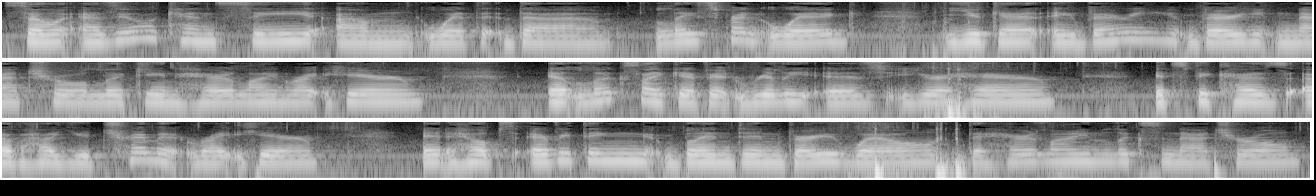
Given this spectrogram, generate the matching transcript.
So as you all can see um, with the lace front wig, you get a very, very natural looking hairline right here. It looks like if it really is your hair, it's because of how you trim it right here. It helps everything blend in very well. The hairline looks natural.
